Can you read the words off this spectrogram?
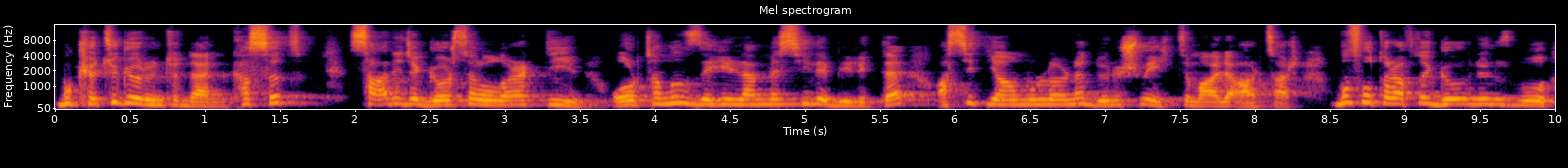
Bu kötü görüntüden kasıt sadece görsel olarak değil, ortamın zehirlenmesiyle birlikte asit yağmurlarına dönüşme ihtimali artar. Bu fotoğrafta gördüğünüz bu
